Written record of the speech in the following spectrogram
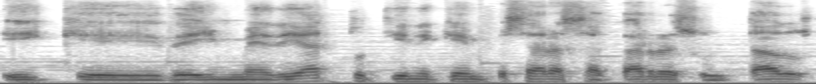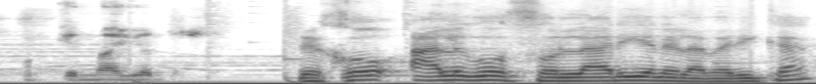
y que de inmediato tiene que empezar a sacar resultados porque no hay otro. ¿Dejó algo Solari en el América?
